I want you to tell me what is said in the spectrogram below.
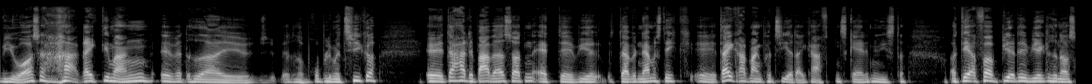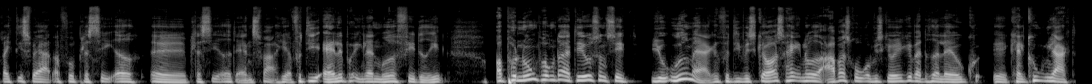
vi jo også har rigtig mange øh, hvad det hedder, øh, hvad det hedder, problematikker Øh, der har det bare været sådan, at øh, vi, der er nærmest ikke, øh, der er ikke ret mange partier, der ikke har haft en skatteminister. Og derfor bliver det i virkeligheden også rigtig svært at få placeret, øh, placeret et ansvar her, fordi alle på en eller anden måde er fedtet ind. Og på nogle punkter er det jo sådan set jo udmærket, fordi vi skal også have noget arbejdsro, og vi skal jo ikke, hvad det hedder, lave øh, kalkunjagt,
